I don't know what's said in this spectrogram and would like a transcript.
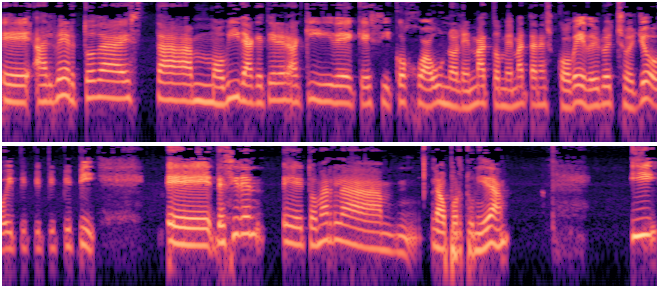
Eh, al ver toda esta movida que tienen aquí de que si cojo a uno le mato, me matan a Escobedo y lo he hecho yo y pi, pi, pi, pi, eh, deciden eh, tomar la, la, oportunidad y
